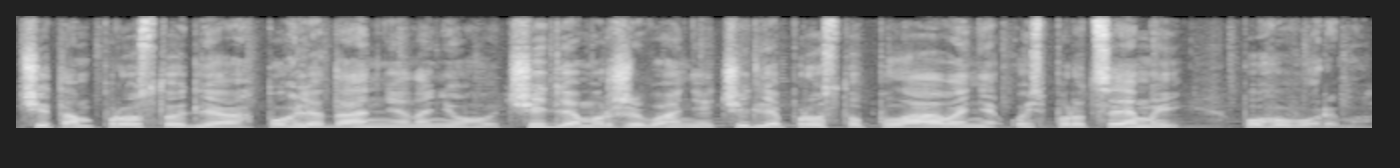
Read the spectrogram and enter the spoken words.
чи там просто для поглядання на нього, чи для моржування, чи для просто плавання. Ось про це ми й поговоримо.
